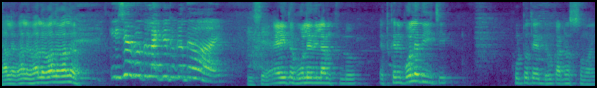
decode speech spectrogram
ভালো ভালো ভালো ভালো ভালো। কিসের থুতু লাগিয়ে ঢুকাতে হয়? কিসে এই তো বলে দিলাম ফুলো। একটুখানি বলে দিয়েছি। ফুটোতে ঢুকানোর সময়।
